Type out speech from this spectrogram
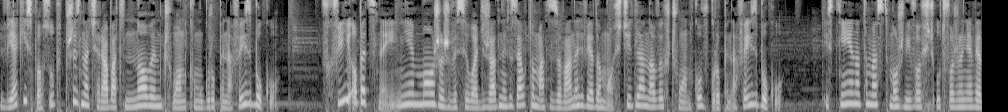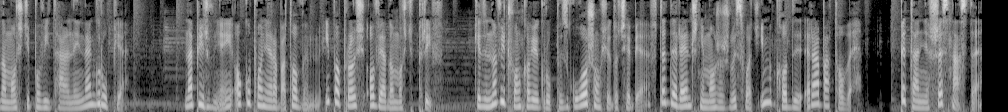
W jaki sposób przyznać rabat nowym członkom grupy na Facebooku? W chwili obecnej nie możesz wysyłać żadnych zautomatyzowanych wiadomości dla nowych członków grupy na Facebooku. Istnieje natomiast możliwość utworzenia wiadomości powitalnej na grupie. Napisz w niej o kuponie rabatowym i poproś o wiadomość priv. Kiedy nowi członkowie grupy zgłoszą się do Ciebie, wtedy ręcznie możesz wysłać im kody rabatowe. Pytanie 16.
